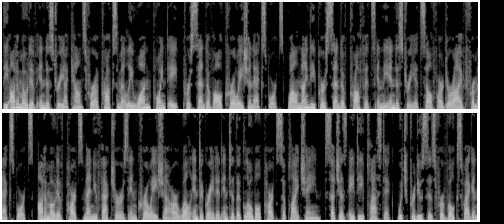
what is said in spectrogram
The automotive industry accounts for approximately 1.8% of all Croatian exports, while 90% of profits in the industry itself are derived from exports. Automotive parts manufacturers in Croatia are well integrated into the global parts supply chain, such as AD Plastic, which produces for Volkswagen.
